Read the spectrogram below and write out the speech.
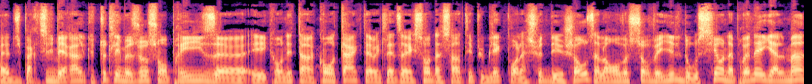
du Parti libéral que toutes les mesures sont prises euh, et qu'on est en contact avec la direction de la santé publique pour la suite des choses. Alors, on va surveiller le dossier. On apprenait également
